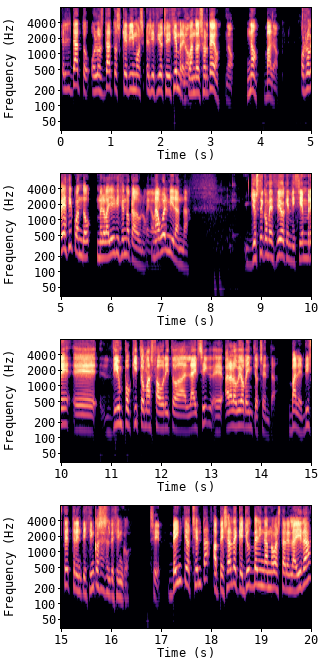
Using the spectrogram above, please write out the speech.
el dato o los datos que dimos el 18 de diciembre, No. cuando el sorteo. No. No, vale. Os lo voy a decir cuando me lo vayáis diciendo cada uno. Venga, Nahuel Miranda. Yo estoy convencido que en diciembre eh, di un poquito más favorito al Leipzig. eh, ahora lo veo 20-80. Vale, diste 35-65. Sí. 20-80, a pesar de que Jude Bellingham no va a estar en la ida,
